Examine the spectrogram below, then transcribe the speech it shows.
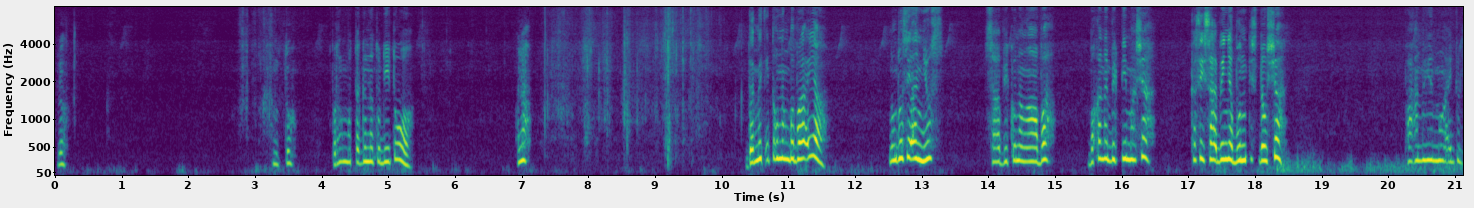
Lo. Ano to? Parang matagal na to dito ah. Hala. Damit ito ng babae ah. Nung 12 anyos. Sabi ko na nga ba, baka nabiktima siya. Kasi sabi niya buntis daw siya. Paano yan mga idol?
